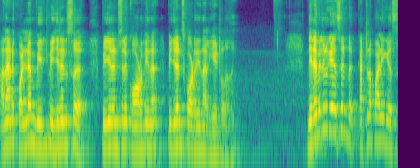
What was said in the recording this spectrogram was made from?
അതാണ് കൊല്ലം വിജിലൻസ് വിജിലൻസിന് കോടതി വിജിലൻസ് കോടതി നൽകിയിട്ടുള്ളത്. നിലവിലൊരു കേസുണ്ട് കട്ടിളപ്പാളി കേസ്.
